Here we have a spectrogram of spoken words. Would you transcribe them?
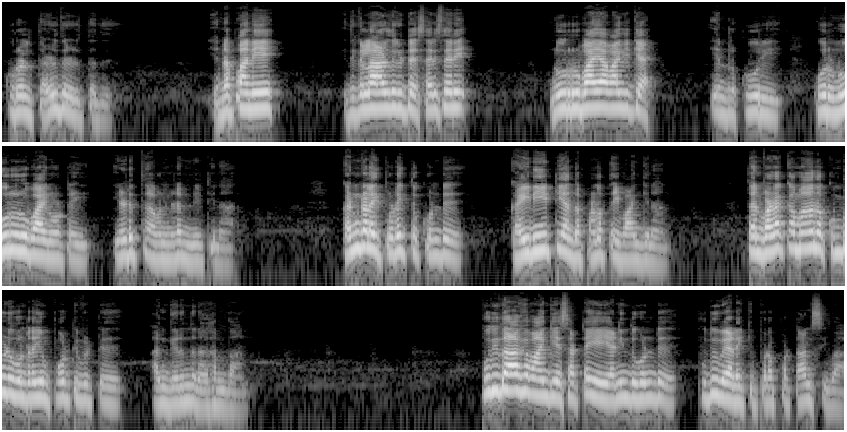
குரல் தழுதழுத்தது. என்னப்பா நீ? இதுக்கெல்லாம் அழுதுகிட்ட. சரி சரி. நூறு ரூபாயா வாங்கிக்க என்று கூறி ஒரு நூறு ரூபாய் நோட்டை எடுத்து அவனிடம் நீட்டினார். கண்களை துடைத்து கொண்டு கை நீட்டி அந்த பணத்தை வாங்கினான். தன் வழக்கமான கும்பிடு ஒன்றையும் போட்டுவிட்டு அங்கிருந்து நகர்ந்தான். புதிதாக வாங்கிய சட்டையை அணிந்து கொண்டு புது வேலைக்கு புறப்பட்டான் சிவா.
